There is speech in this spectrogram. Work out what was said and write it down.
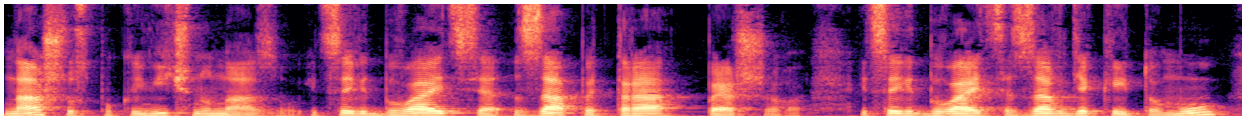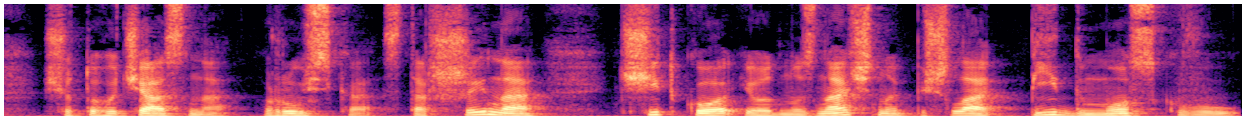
нашу споконвічну назву. І це відбувається за Петра І. І це відбувається завдяки тому, що тогочасна руська старшина чітко і однозначно пішла під Москву.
